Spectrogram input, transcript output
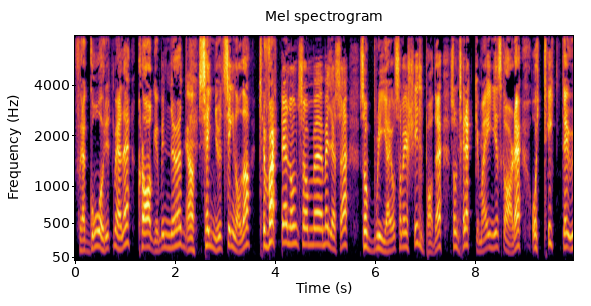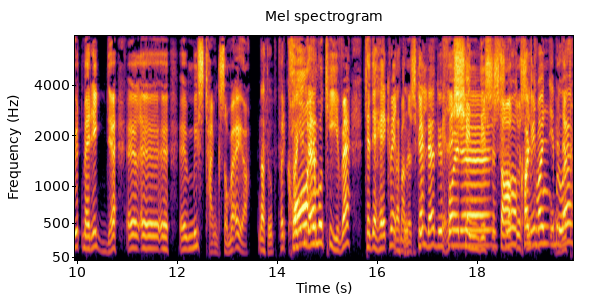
for jeg går ut med det, klager min nød, sender ut signaler. Tvert det er noen som eh, melder seg, så blir jeg jo som ei skilpadde som trekker meg inn i skallet og titter ut med redde, øh, øh, øh, mistenksomme øyne. Nettopp. For hva Hilde- er motivet til det her kveitmennesket? Hilde, du Er får slå kaldt vann i blodet,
